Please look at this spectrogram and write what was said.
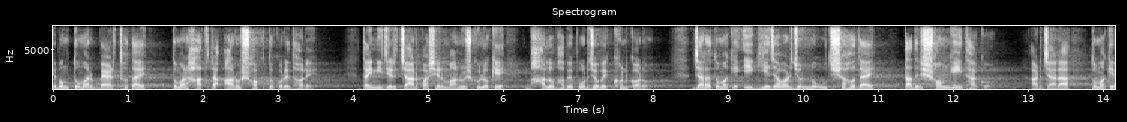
এবং তোমার ব্যর্থতায় তোমার হাতটা আরও শক্ত করে ধরে। তাই নিজের চারপাশের মানুষগুলোকে ভালোভাবে পর্যবেক্ষণ করো। যারা তোমাকে এগিয়ে যাওয়ার জন্য উৎসাহ দেয়, তাদের সঙ্গেই থাকো। আর যারা তোমাকে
